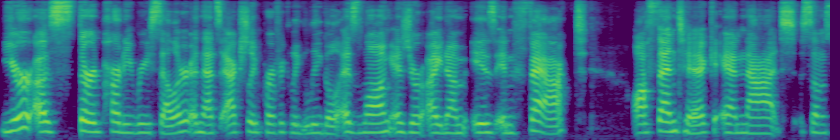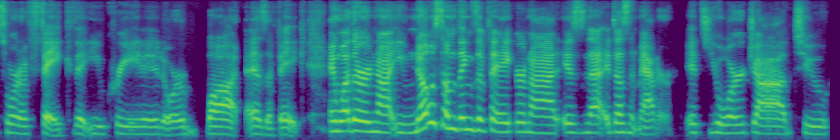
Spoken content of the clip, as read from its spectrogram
you're a third party reseller and that's actually perfectly legal as long as your item is in fact authentic and not some sort of fake that you created or bought as a fake. And whether or not you know something's a fake or not is not it doesn't matter. It's your job to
